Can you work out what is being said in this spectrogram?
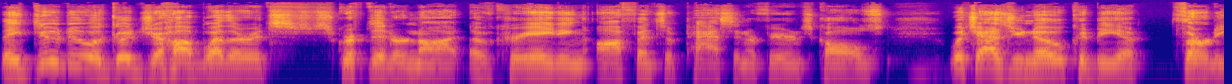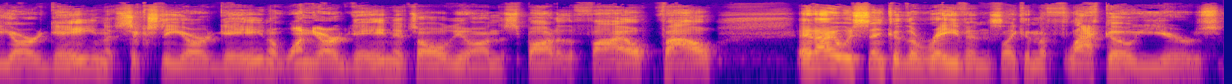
they do do a good job, whether it's scripted or not, of creating offensive pass interference calls, which, as you know, could be a 30 yard gain, a 60 yard gain, a one yard gain. It's all you know, on the spot of the foul. foul. And I always think of the Ravens, like in the Flacco years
